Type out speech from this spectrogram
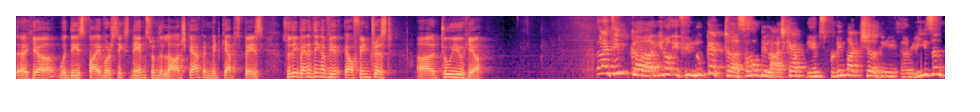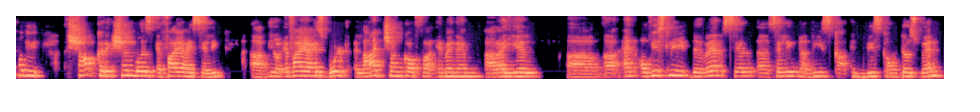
uh, here with these five or six names from the large cap and mid cap space. Sudip, anything of, you, of interest uh, to you here? Well, I think, uh, you know, if you look at uh, some of the large cap names, pretty much uh, the reason for the sharp correction was FII selling. Um, you know, FIIs hold a large chunk of M&M, RIL, uh, um, uh, and obviously, they were sell, uh, selling these in these counters when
